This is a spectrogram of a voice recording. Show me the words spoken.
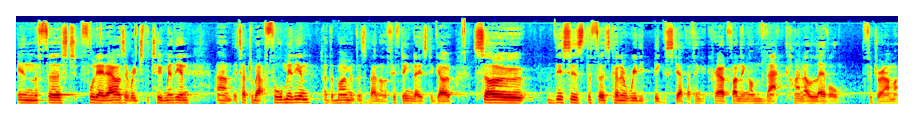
In the first 48 hours, it reached the 2 million. Um, it's up to about 4 million at the moment. There's about another 15 days to go. So this is the first kind of really big step, I think, of crowdfunding on that kind of level for drama.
